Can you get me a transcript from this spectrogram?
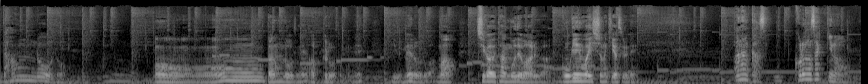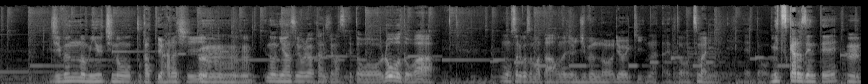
ダウンロード。おーダウンロードね。アップロードもね。いうねロードは。まあ違う単語ではあるが語源は一緒な気がするね。あなんかこれもさっきの自分の身内のとかっていう話のニュアンスに俺は感じてます、えっとロードはもうそれこそまた同じように自分の領域な、えっと、つまり、えっと、見つかる前提、うん。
